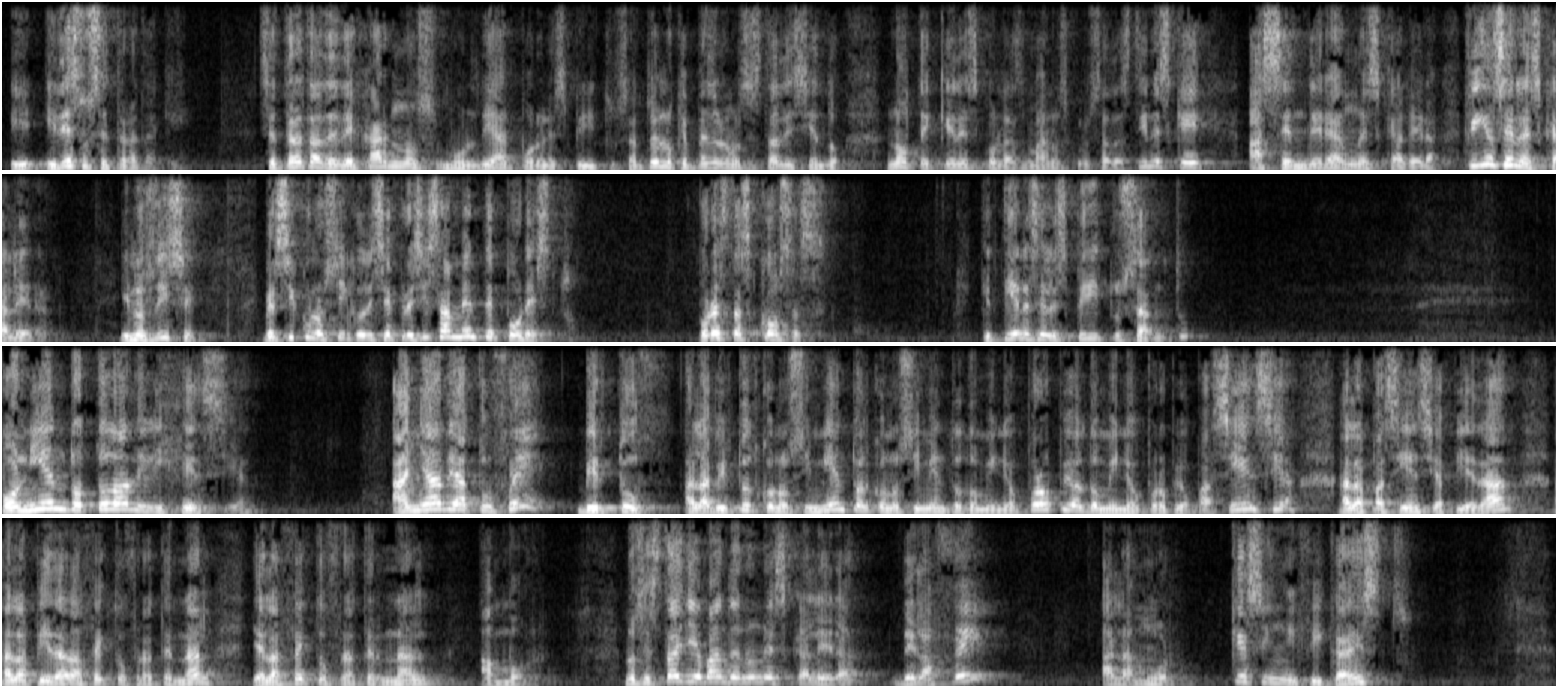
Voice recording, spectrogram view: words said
y, y de eso se trata aquí. Se trata de dejarnos moldear por el Espíritu Santo. Es lo que Pedro nos está diciendo. No te quedes con las manos cruzadas. Tienes que ascender a una escalera. Fíjense en la escalera. Y nos dice, versículo 5 dice, precisamente por esto, por estas cosas que tienes el Espíritu Santo, poniendo toda diligencia, añade a tu fe virtud, a la virtud conocimiento, al conocimiento dominio propio, al dominio propio paciencia, a la paciencia piedad, a la piedad afecto fraternal y al afecto fraternal amor. Nos está llevando en una escalera de la fe al amor. ¿Qué significa esto?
